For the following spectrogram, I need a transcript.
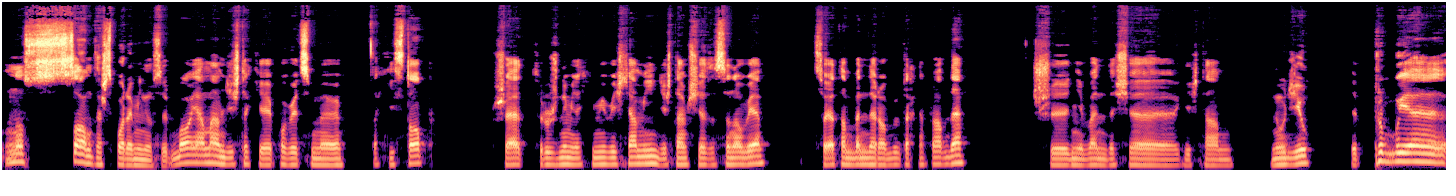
no są też spore minusy, bo ja mam gdzieś takie powiedzmy taki stop przed różnymi takimi wyjściami, gdzieś tam się zastanowię, co ja tam będę robił tak naprawdę, czy nie będę się gdzieś tam nudził. Próbuję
